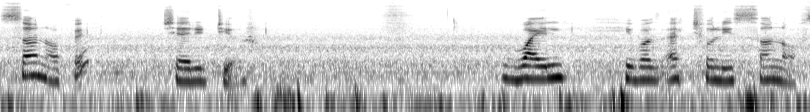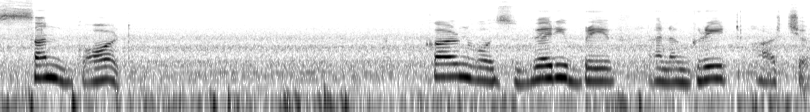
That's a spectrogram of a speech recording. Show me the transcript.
son of a charioteer. While he was actually son of sun god. Karn was very brave and a great archer.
